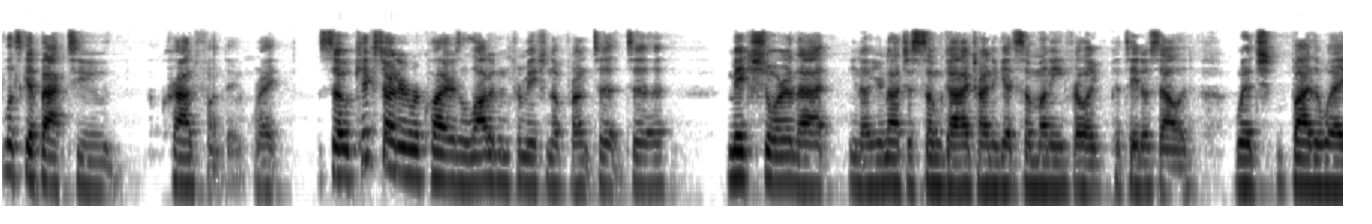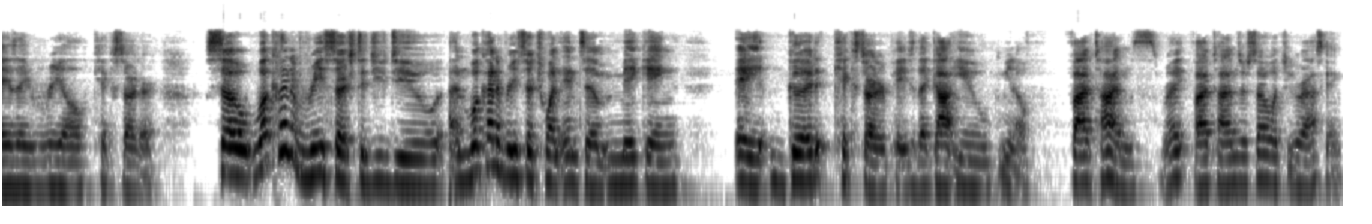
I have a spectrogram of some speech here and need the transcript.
let's get back to crowdfunding, right? So Kickstarter requires a lot of information up front to to make sure that you know you're not just some guy trying to get some money for like potato salad, which by the way is a real Kickstarter. So what kind of research did you do, and what kind of research went into making a good Kickstarter page that got you, you know, five times, right? Five times or so what you were asking.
